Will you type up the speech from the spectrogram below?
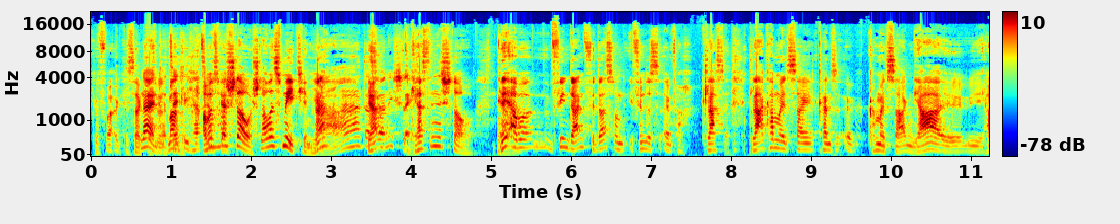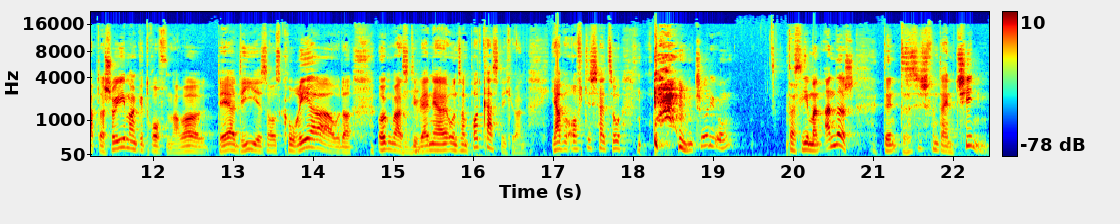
gesagt, Nein, tatsächlich hat sie Aber es war schlau, schlaues Mädchen. Ja, das war nicht schlecht. Kerstin ist schlau. Nee, aber vielen Dank für das und ich finde es einfach klasse. Klar kann man jetzt, sagen, kann, äh, kann man jetzt sagen, ja, ich habe da schon jemand getroffen, aber der, die ist aus Korea oder irgendwas. Mhm. Die werden ja unseren Podcast nicht hören. Ja, aber oft ist halt so, Entschuldigung, dass jemand anders, denn das ist von deinem Chin.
